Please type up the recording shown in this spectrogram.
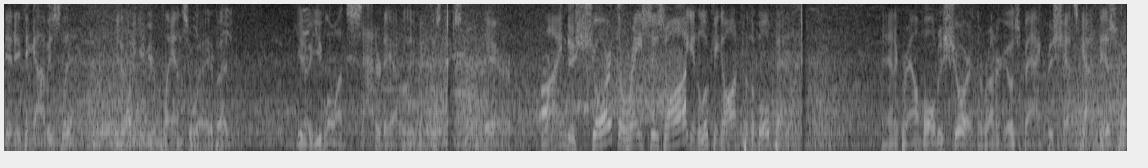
did anything, obviously, you don't want to give your plans away, but you know, you blow on Saturday, I believe, make his next start there. Line to short, the race is on and looking on for the bullpen. And a ground ball to short. The runner goes back. Bichette's got this one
